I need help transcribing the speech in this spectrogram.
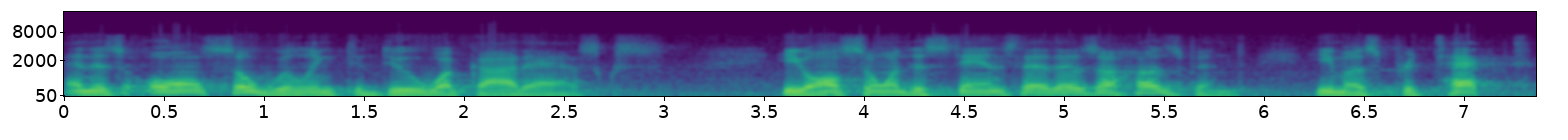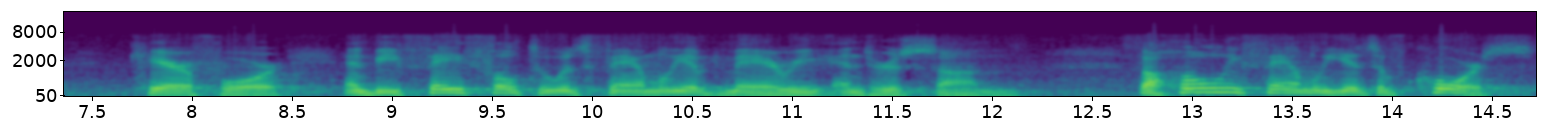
and is also willing to do what God asks. He also understands that as a husband, he must protect, care for, and be faithful to his family of Mary and her son. The Holy Family is, of course,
